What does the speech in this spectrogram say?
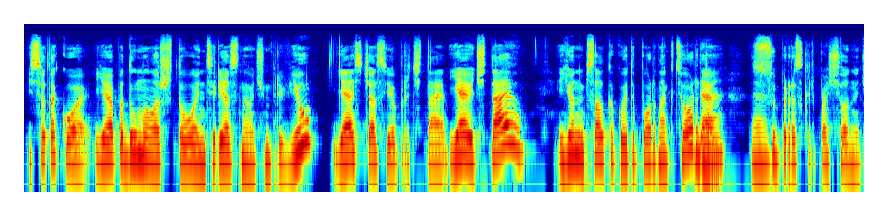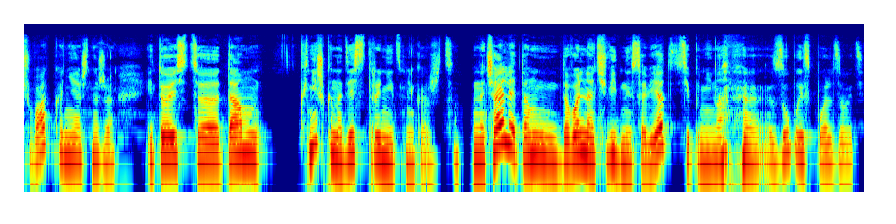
И все такое. Я подумала, что интересный очень превью. Я сейчас ее прочитаю. Я ее читаю, ее написал какой-то порноактер, Да, да, да. супер раскрепощенный чувак, конечно же. И то есть э, там книжка на 10 страниц, мне кажется. Вначале там довольно очевидный совет, типа не надо зубы использовать,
